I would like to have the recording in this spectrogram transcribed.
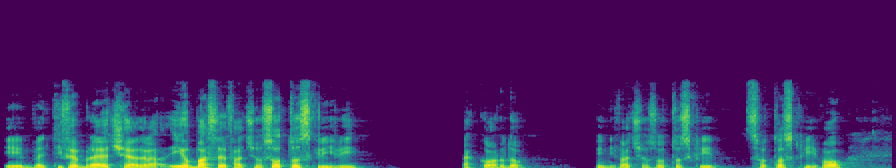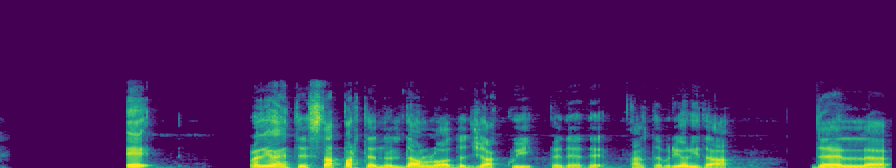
il 20 febbraio, eccetera. Io basta che faccio sottoscrivi, d'accordo? Quindi faccio sottoscri sottoscrivo e praticamente sta partendo il download già qui, vedete, alta priorità del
